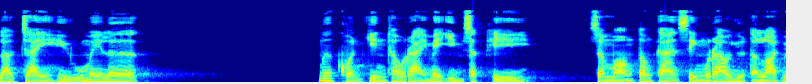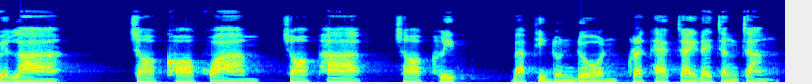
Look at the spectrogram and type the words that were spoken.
แล้วใจหิวไม่เลิก เมื่อคนกินเท่าไหร่ไม่อิ่มสักที สมองต้องการสิ่งเร้าอยู่ตลอดเวลา ชอบข้อความ ชอบภาพ ชอบคลิป แบบที่โดนๆกระแทกใจได้จังๆ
